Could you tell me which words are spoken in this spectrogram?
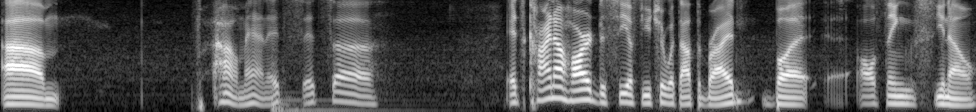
Um, oh man, it's it's uh, it's kind of hard to see a future without the bride, but all things, you know,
